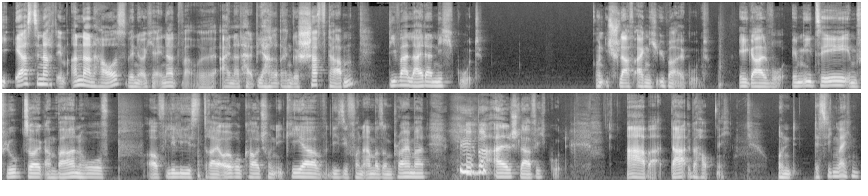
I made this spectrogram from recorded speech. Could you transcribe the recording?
die erste Nacht im anderen Haus, wenn ihr euch erinnert, war wir eineinhalb Jahre dran geschafft haben, die war leider nicht gut. Und ich schlafe eigentlich überall gut. Egal wo. Im ICE, im Flugzeug, am Bahnhof, auf Lillys 3-Euro-Couch von Ikea, die sie von Amazon Prime hat. Überall schlafe ich gut. Aber da überhaupt nicht. Und deswegen war ich ein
